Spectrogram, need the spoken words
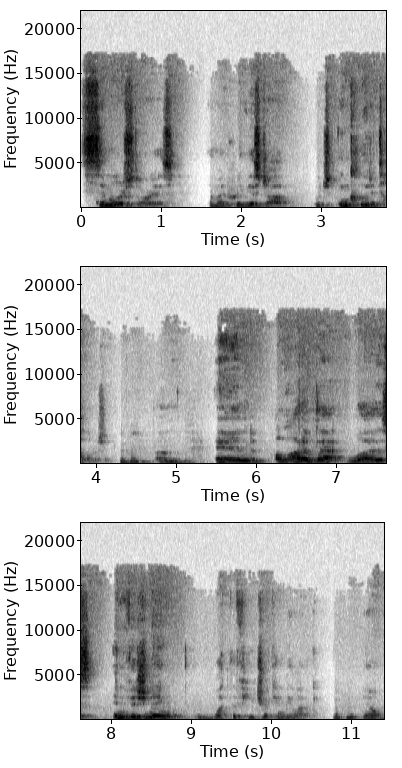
similar stories in my previous job, which included television. Mhm. Um, and a lot of that was envisioning what the future can be like. Mhm. You know,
